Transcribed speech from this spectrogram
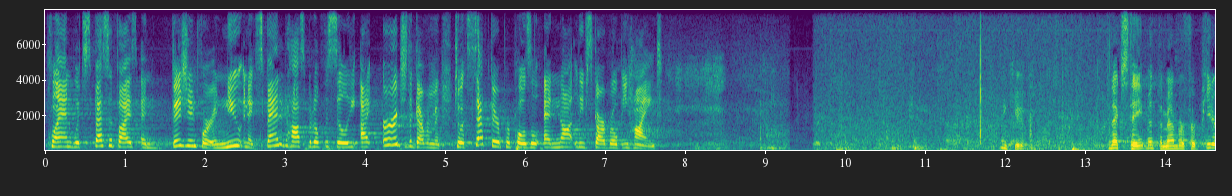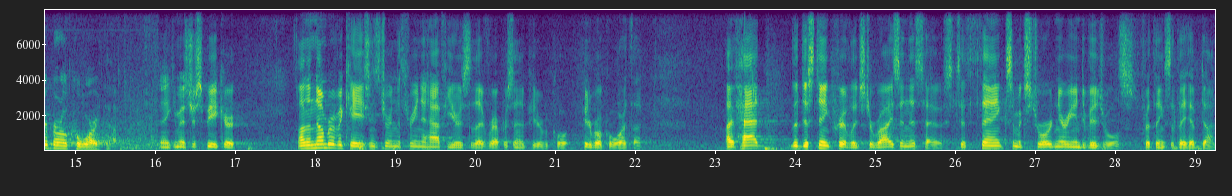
Plan, which specifies a vision for a new and expanded hospital facility. I urge the government to accept their proposal and not leave Scarborough behind. Thank you. Next statement, the member for Peterborough-Kawartha. Thank you, Mr. Speaker. On a number of occasions during the three and a half years that I've represented Peterborough, Kawartha, I've had the distinct privilege to rise in this House to thank some extraordinary individuals for things that they have done.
